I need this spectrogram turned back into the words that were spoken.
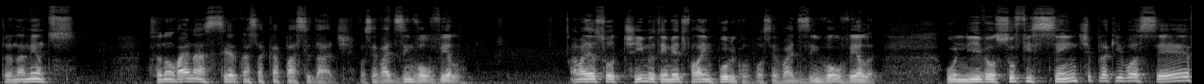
treinamentos. Você não vai nascer com essa capacidade, você vai desenvolvê-la. Ah, mas eu sou tímido, eu tenho medo de falar em público. Você vai desenvolvê-la. O nível suficiente para que você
